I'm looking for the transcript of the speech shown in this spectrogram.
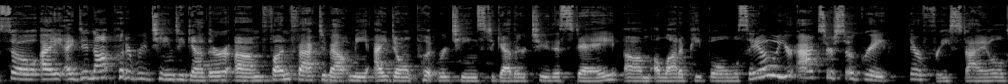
So I, I did not put a routine together. Um, fun fact about me, I don't put routines together to this day. Um, a lot of people will say, "Oh, your acts are so great." They're freestyled.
